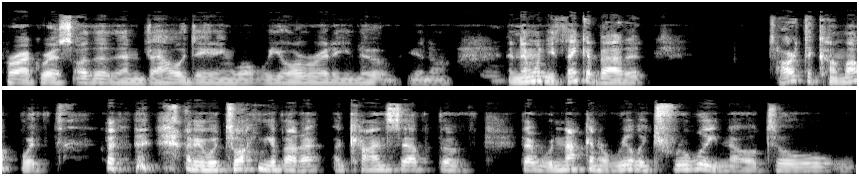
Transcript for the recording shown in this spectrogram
progress other than validating what we already knew. You know, mm-hmm. and then when you think about it, it's hard to come up with. I mean, we're talking about a, a concept of that we're not going to really truly know till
